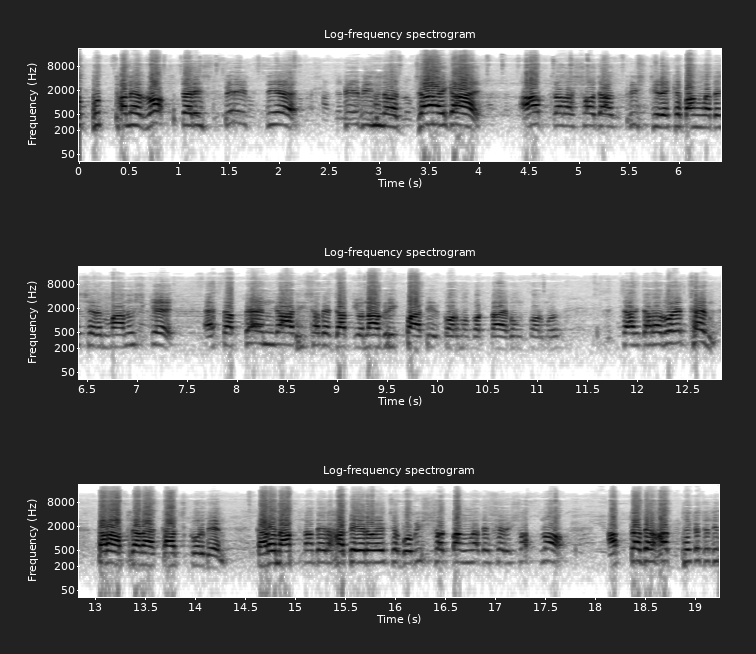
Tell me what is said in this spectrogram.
অভ্যুত্থানের রক্তের স্পিরিট নিয়ে বিভিন্ন জায়গায় আপনারা সজাগ দৃষ্টি রেখে বাংলাদেশের মানুষকে একটা ব্যানগার্ড হিসাবে জাতীয় নাগরিক পার্টির কর্মকর্তা এবং কর্মচারী যারা রয়েছেন, তারা আপনারা কাজ করবেন। কারণ আপনাদের হাতে রয়েছে ভবিষ্যৎ বাংলাদেশের স্বপ্ন। আপনাদের হাত থেকে যদি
